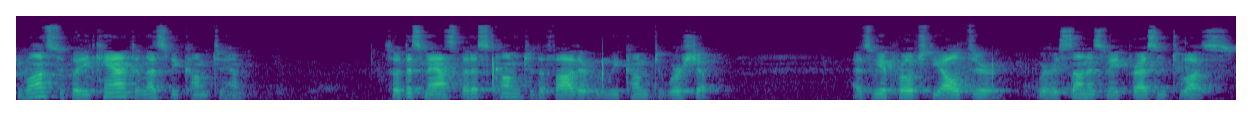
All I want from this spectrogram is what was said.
He wants to, but He can't unless we come to Him. So at this Mass, let us come to the Father whom we come to worship. As we approach the altar where His Son is made present to us,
